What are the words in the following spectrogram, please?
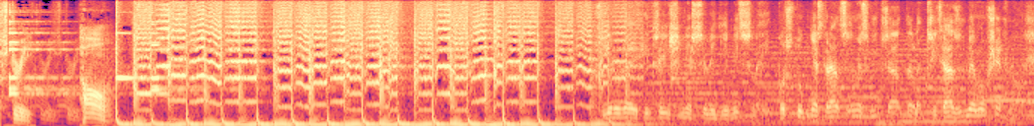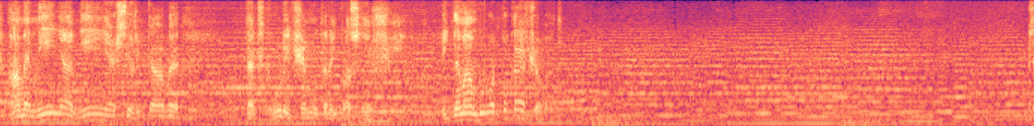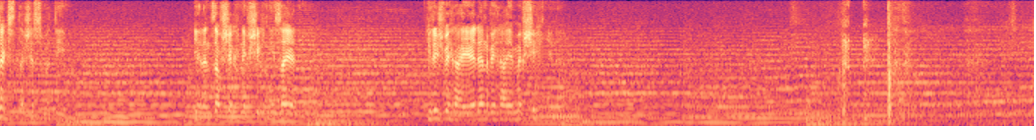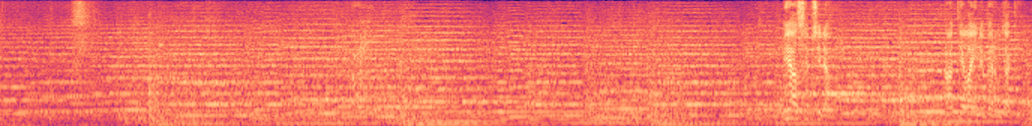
Street. Home. Příroda je chytřejší, než si lidi myslí. Postupně ztrácíme svý přátele, přicházíme o všechno. Máme míň a míň, až si říkáme, tak kvůli čemu tady vlastně žiju. Teď nemám důvod pokračovat. Řekl jste, že jsme tým. Jeden za všechny, všichni za jedno. Když vyhraje jeden, vyhrajeme všichni, ne? Já se přidám. A ty lajny beru taky.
